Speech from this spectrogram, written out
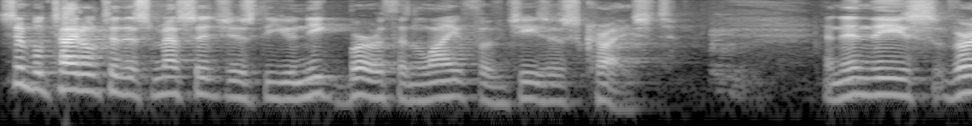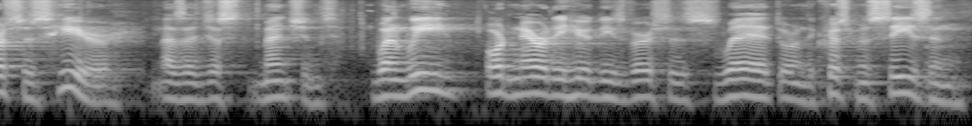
Simple title to this message is The Unique Birth and Life of Jesus Christ. And in these verses here, as I just mentioned, when we ordinarily hear these verses read during the Christmas season,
